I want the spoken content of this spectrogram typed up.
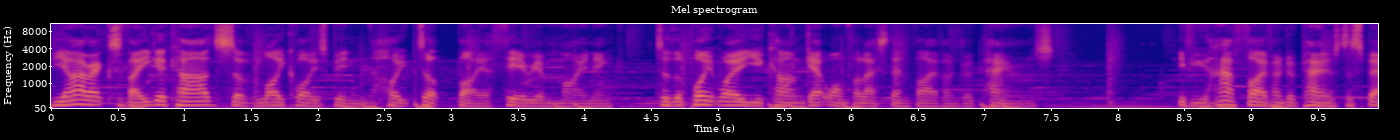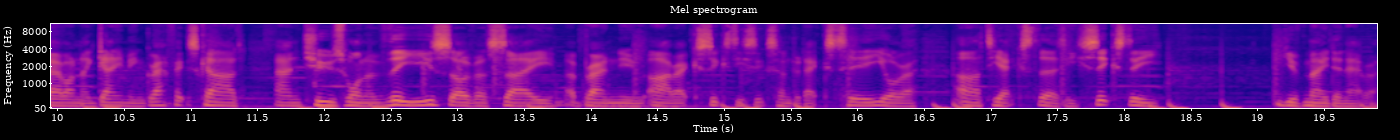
The RX Vega cards have likewise been hyped up by Ethereum mining, to the point where you can't get one for less than £500. If you have £500 to spare on a gaming graphics card and choose one of these over, say, a brand new RX 6600 XT or a RTX 3060, you've made an error.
